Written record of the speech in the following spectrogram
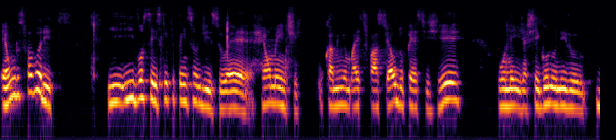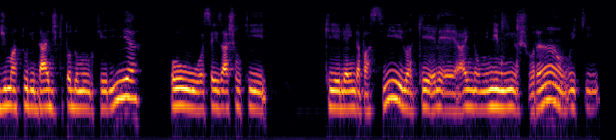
é um dos favoritos. E, e vocês, o que, que pensam disso? É realmente o caminho mais fácil é o do PSG? O Ney já chegou no nível de maturidade que todo mundo queria? Ou vocês acham que, que ele ainda vacila, que ele é ainda um menininho chorão e que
